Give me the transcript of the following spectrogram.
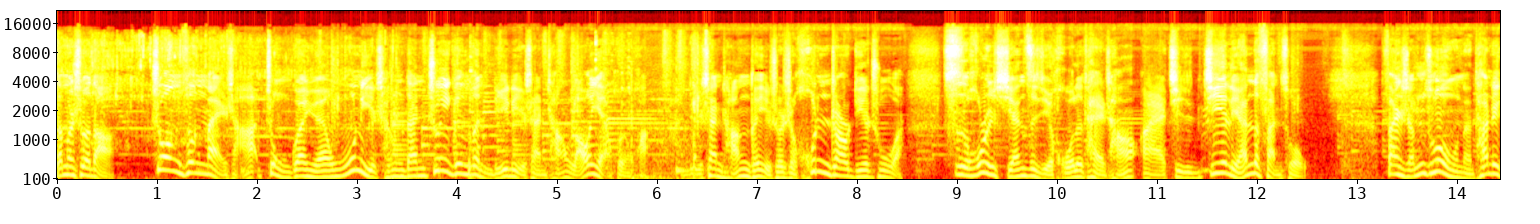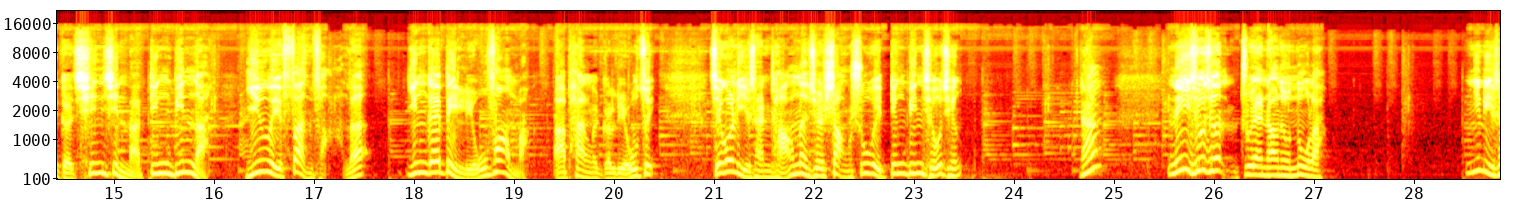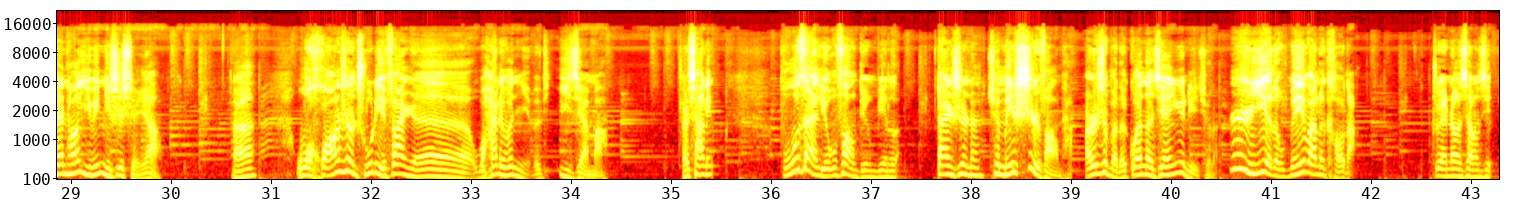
咱们说到装疯卖傻，众官员无力承担追根问底，李善长老眼昏花。李善长可以说是昏招迭出啊，似乎是嫌自己活得太长，哎，接接连的犯错误。犯什么错误呢？他这个亲信呐，丁斌呐。因为犯法了，应该被流放嘛？啊，判了个流罪。结果李善长呢，却上书为丁斌求情。啊，你一求情，朱元璋就怒了。你李善长以为你是谁呀？啊，我皇上处理犯人，我还得问你的意见吗？他下令不再流放丁斌了，但是呢，却没释放他，而是把他关到监狱里去了，日夜的没完的拷打。朱元璋相信。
